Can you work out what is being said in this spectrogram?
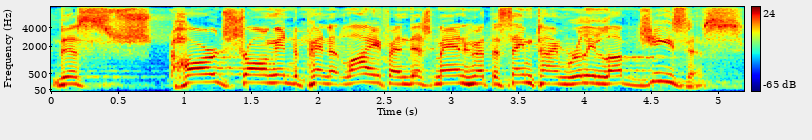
this hard, strong, independent life, and this man who at the same time really loved Jesus.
